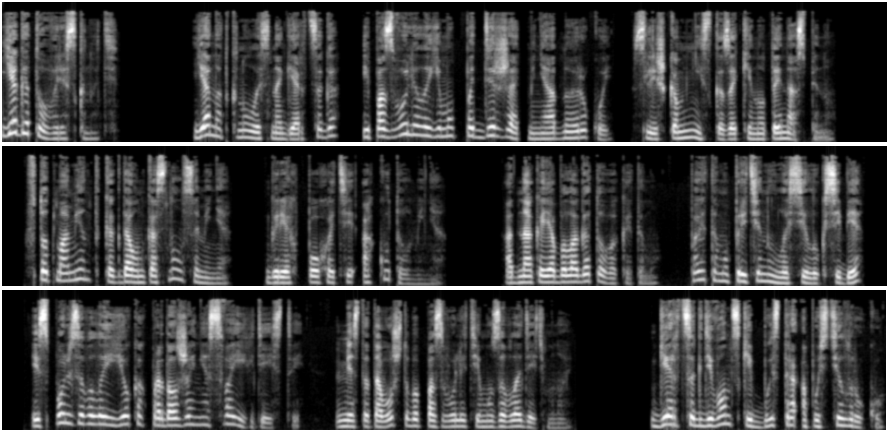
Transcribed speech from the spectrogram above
Я готова рискнуть. Я наткнулась на герцога и позволила ему поддержать меня одной рукой, слишком низко закинутой на спину. В тот момент, когда он коснулся меня, грех похоти окутал меня. Однако я была готова к этому, поэтому притянула силу к себе, использовала ее как продолжение своих действий, вместо того, чтобы позволить ему завладеть мной. Герцог Дивонский быстро опустил руку,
